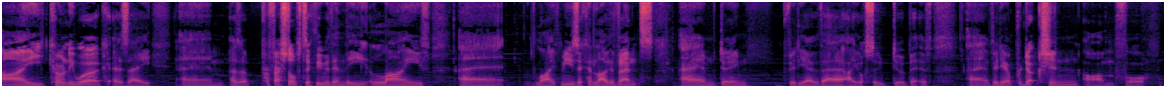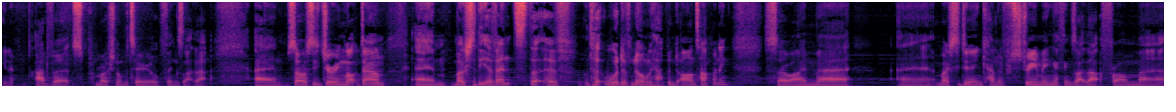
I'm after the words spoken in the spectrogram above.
I currently work as a um, as a professional, particularly within the live uh, live music and live events, um, doing video there. I also do a bit of uh, video production um, for you know adverts, promotional material, things like that. Um, so obviously during lockdown, um, most of the events that have that would have normally happened aren't happening. So I'm uh, uh, mostly doing kind of streaming and things like that from uh,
